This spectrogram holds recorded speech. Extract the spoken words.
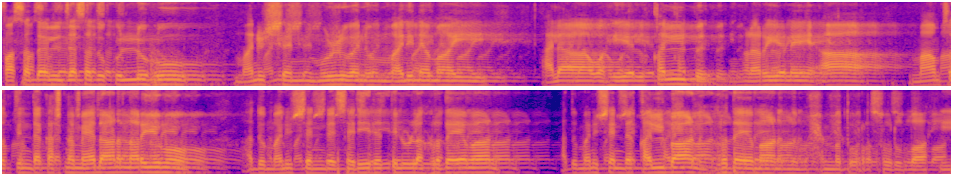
ഫസദൽ ജസദു കുല്ലുഹു മനുഷ്യൻ മുഴുവനും മലിനമായി. അലാ വഹിയൽ കൽബ് നിങ്ങൾ അറിയണേ ആ മാംസത്തിന്റെ കഷ്ണം ഏതാണെന്ന് അറിയുമോ അത് മനുഷ്യന്റെ ശരീരത്തിലുള്ള ഹൃദയമാണ്. അത് മനുഷ്യന്റെ കൽബാണ് ഹൃദയമാണെന്ന് മുഹമ്മദ് റസൂലുള്ളാഹി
